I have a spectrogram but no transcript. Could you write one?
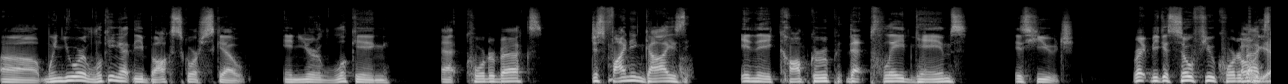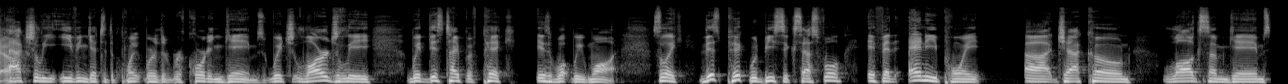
uh, when you are looking at the box score scout and you're looking at quarterbacks, just finding guys in a comp group that played games is huge. Right, because so few quarterbacks oh, yeah. actually even get to the point where they're recording games, which largely with this type of pick is what we want. So, like, this pick would be successful if at any point uh, Jack Coan logs some games,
